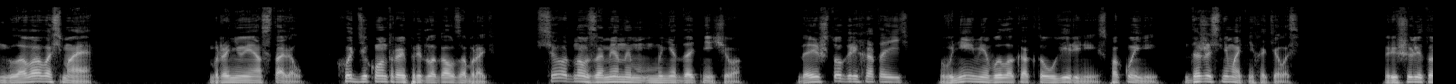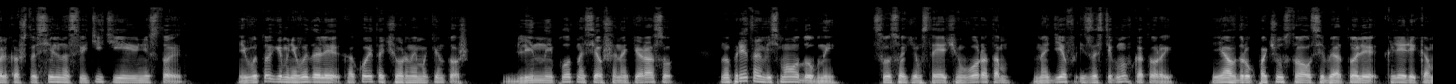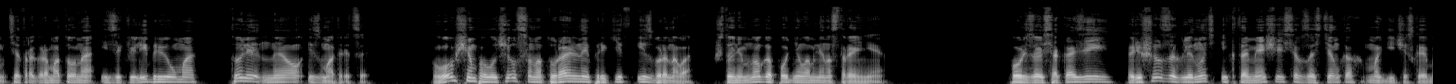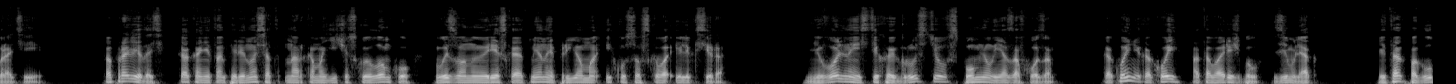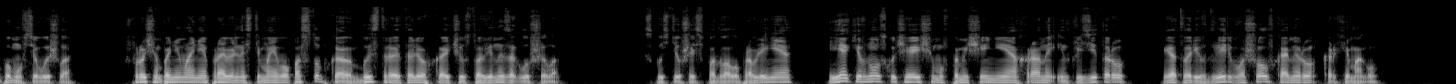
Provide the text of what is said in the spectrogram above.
Глава восьмая. Броню я оставил, хоть Деконтра и предлагал забрать. Все одно взамен им мне дать нечего. Да и что греха таить, в ней мне было как-то уверенней, спокойней, даже снимать не хотелось. Решили только, что сильно светить ею не стоит. И в итоге мне выдали какой-то черный макинтош, длинный, плотно севший на террасу, но при этом весьма удобный, с высоким стоячим воротом, надев и застегнув который, я вдруг почувствовал себя то ли клериком тетраграмматона из Эквилибриума, то ли Нео из Матрицы. В общем, получился натуральный прикид избранного, что немного подняло мне настроение. Пользуясь оказией, решил заглянуть и к томящейся в застенках магической братьи. Попроведать, как они там переносят наркомагическую ломку, вызванную резкой отменой приема икусовского эликсира. Невольно и с тихой грустью вспомнил я завхоза. Какой-никакой, а товарищ был, земляк. И так по-глупому все вышло. Впрочем, понимание правильности моего поступка быстро это легкое чувство вины заглушило. Спустившись в подвал управления, я кивнул скучающему в помещении охраны инквизитору и, отворив дверь, вошел в камеру к архимагу.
